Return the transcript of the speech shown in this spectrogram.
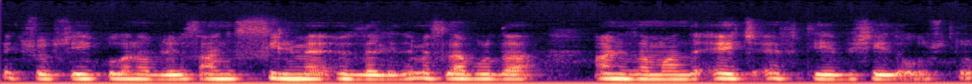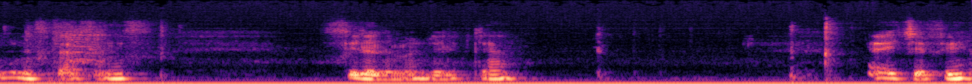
pek çok şeyi kullanabiliriz. Aynı silme özelliği de. Mesela burada aynı zamanda hf diye bir şey de oluştu. Bunu isterseniz silelim öncelikle. hf'i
